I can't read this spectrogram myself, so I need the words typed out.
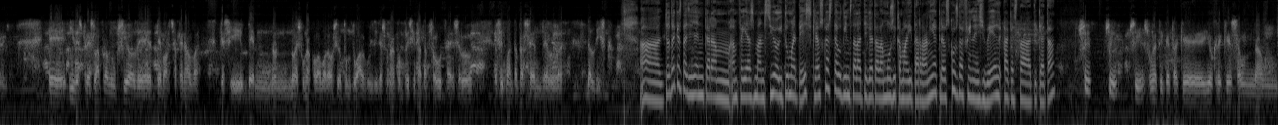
eh, eh, i després la producció de, de Borja Penalba, que si bé no, no és una col·laboració puntual, vull dir que és una complicitat absoluta, és el, el 50% del, del disc. Uh, tota aquesta gent que ara em, em feies menció i tu mateix, creus que esteu dins de l'etiqueta de música mediterrània? Creus que us defineix bé aquesta etiqueta? Sí, sí, és una etiqueta que jo crec que és on, on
